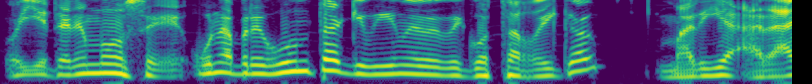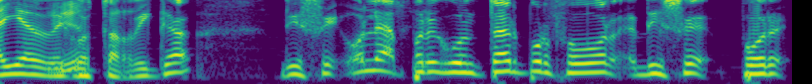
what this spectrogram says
Oye, tenemos eh, una pregunta que viene desde Costa Rica, María Araya de Costa Rica. Dice, hola, preguntar por favor, dice, por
